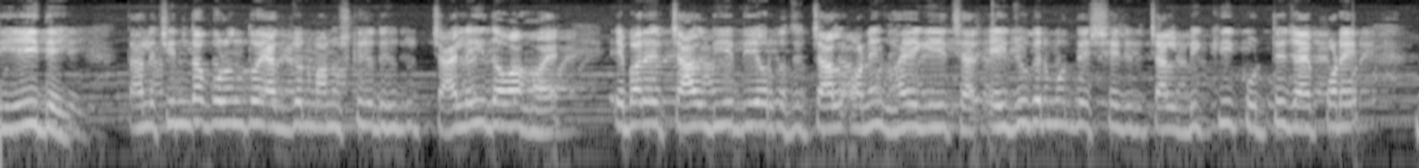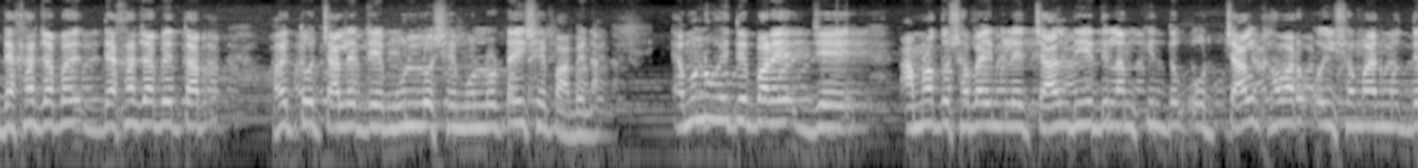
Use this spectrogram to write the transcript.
দিয়েই দেই, তাহলে চিন্তা করুন তো একজন মানুষকে যদি শুধু চালেই দেওয়া হয়, এবারে চাল দিয়ে দিয়ে ওর কাছে চাল অনেক হয়ে গিয়েছে, আর এই যুগের মধ্যে সে যদি চাল বিক্রি করতে যায় পরে, দেখা যাবে দেখা যাবে তার হয়তো চালের যে মূল্য, সে মূল্যটাই সে পাবে না। এমনও হইতে পারে যে আমরা তো সবাই মিলে চাল দিয়ে দিলাম, কিন্তু ওর চাল খাওয়ার ওই সময়ের মধ্যে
